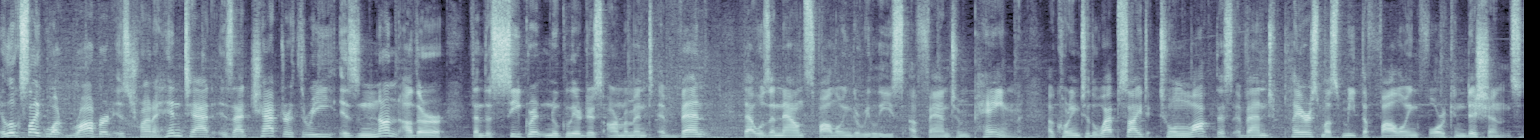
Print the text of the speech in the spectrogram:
It looks like what Robert is trying to hint at is that Chapter 3 is none other than the secret nuclear disarmament event that was announced following the release of Phantom Pain. According to the website, to unlock this event, players must meet the following four conditions.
